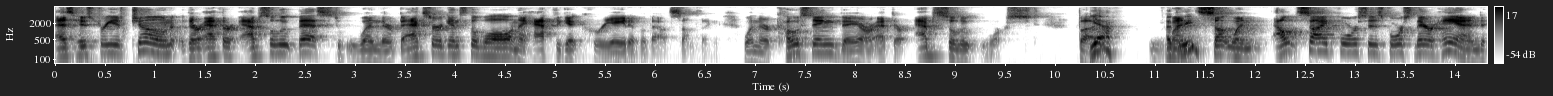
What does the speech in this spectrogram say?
as history has shown, they're at their absolute best when their backs are against the wall and they have to get creative about something. When they're coasting, they are at their absolute worst. But yeah, when some, when outside forces force their hand,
